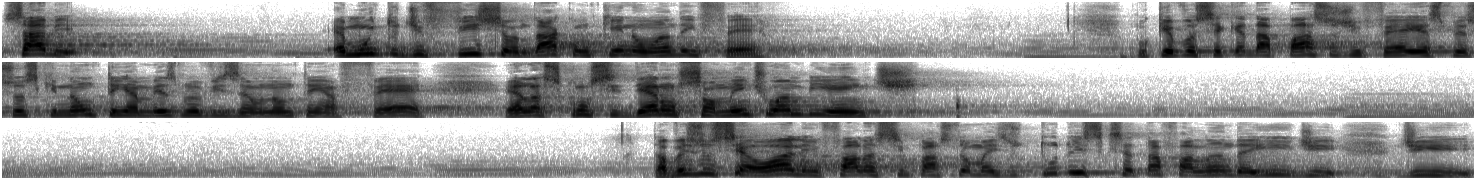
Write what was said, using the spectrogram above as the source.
sabe, é muito difícil andar com quem não anda em fé. Porque você quer dar passos de fé e as pessoas que não têm a mesma visão, não têm a fé, elas consideram somente o ambiente. Talvez você olhe e fale assim, pastor, mas tudo isso que você está falando aí de, de,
